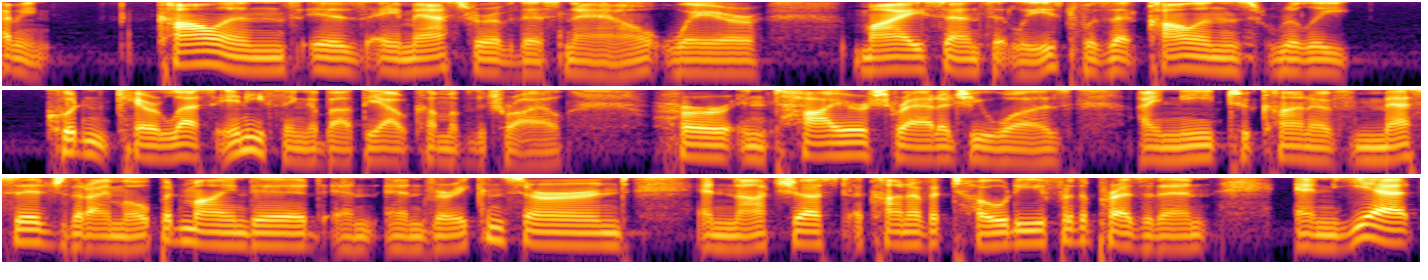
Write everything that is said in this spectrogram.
I mean, Collins is a master of this now. Where my sense, at least, was that Collins really couldn't care less anything about the outcome of the trial. Her entire strategy was I need to kind of message that I'm open minded and, and very concerned and not just a kind of a toady for the president, and yet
